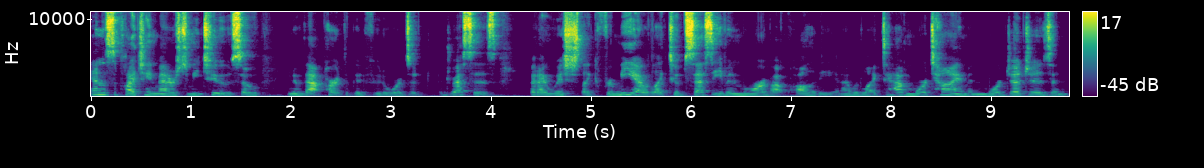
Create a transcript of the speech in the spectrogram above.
and the supply chain matters to me too so you know that part the good food awards addresses but i wish like for me i would like to obsess even more about quality and i would like to have more time and more judges and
